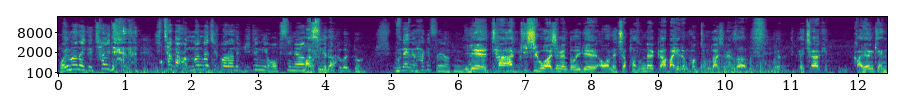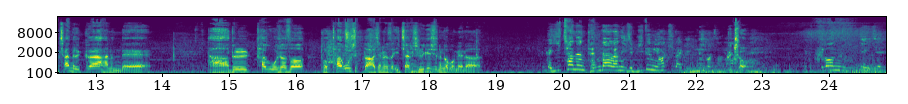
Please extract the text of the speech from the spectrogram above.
얼마나 그 차에 대한 이 차가 안 망가질 거라는 믿음이 없으면 맞습니다. 어떻게 또 그걸 또 운행을 하겠어요. 그러니까. 이게 차 네. 아끼시고 하시면 또 이게 어 내 차 파손될까봐 이런 걱정도 하시면서 그내 차가 개- 과연 괜찮을까 하는데 다들 타고 오셔서 더 타고 싶다 하시면서 이 차를 네. 즐기시는 거 보면은 그러니까 이 차는 된다라는 이제 믿음이 확실하게 있는 거잖아요. 그쵸. 네. 그러니까 그런 게 이제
